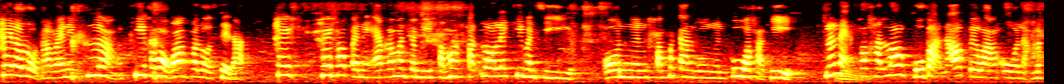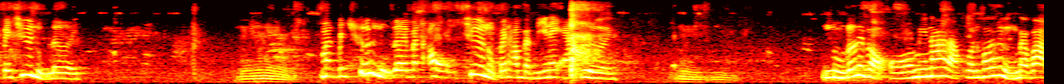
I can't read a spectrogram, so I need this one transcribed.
ให้เราโหลดมาไว้ในเครื่องพี่เขาบอกว่าพอโหลดเสร็จอะให้ให้เข้าไปในแอป แล้วมันจะมีคำว่าคัดลอกเลขที่บัญชี โอนเงินค้ำประกันวงเงินกู้อะค่ะพี่ นั่นแหละพอคัดลอกปุ๊บอะแล้วเอาไปวางโอนอะมันเป็นชื่อหนูเลยอืมมันเป็นชื่อหนูเลย มันเอาชื่อหนูไปทำแบบนี้ในแอปเลยอืมอืมหนูก็เลยบอกอ๋อมีหน้าละคนเขาถึงแบบว่า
